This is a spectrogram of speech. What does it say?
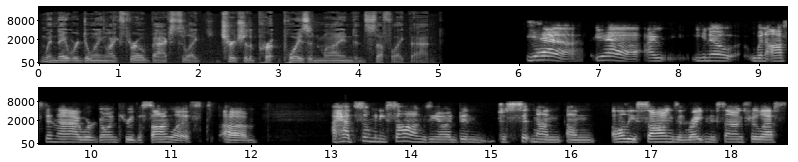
When they were doing like throwbacks to like Church of the Poison Mind and stuff like that. Yeah, yeah. I, you know, when Austin and I were going through the song list, um, I had so many songs. You know, I'd been just sitting on on all these songs and writing new songs for the last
